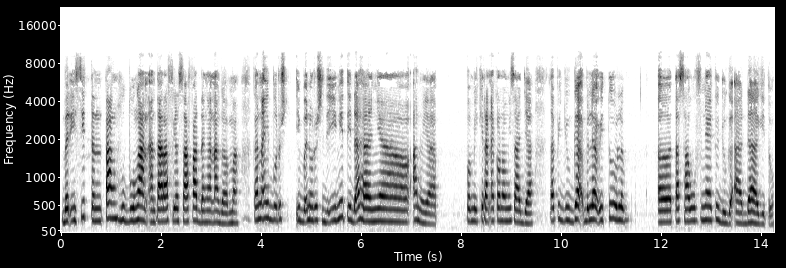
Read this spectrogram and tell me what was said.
berisi tentang hubungan antara filsafat dengan agama. Karena Ibu Rus, Ibnu Rusdi ini tidak hanya anu ya pemikiran ekonomi saja, tapi juga beliau itu e, tasawufnya itu juga ada gitu.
